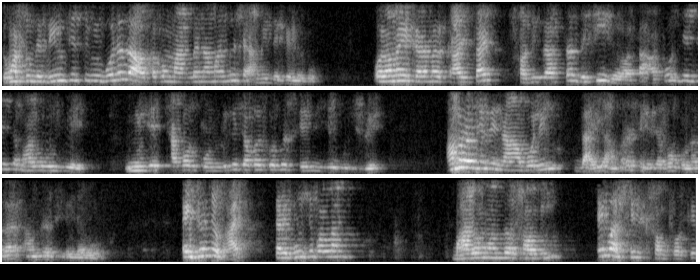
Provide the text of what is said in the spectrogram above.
তোমার সঙ্গে ডিউটি তুমি বলে দাও, তখন মানবে না মানবে সে আমি দেখে নেব। ওলামাই কারামের কাজ তাই সঠিক রাস্তা দেখিয়ে দেওয়া। তারপর যে যেটা ভালো বুঝবে, নিজের ছাগল কোন দিকে জবাই করবে সে নিজে বুঝবে। আমরা যদি না বলি, দায়ী আমরা থেকে যাব, গুণাগার আমরা থেকে যাব। এই জন্য ভাই, তাহলে বুঝতে পারলাম? ভালো মন্দ সবই। এবার শিরিক সম্পর্কে,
